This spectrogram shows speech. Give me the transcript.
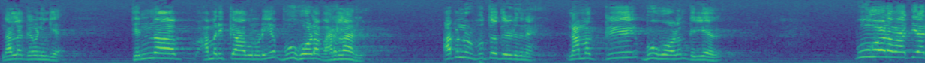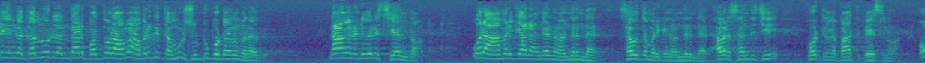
நல்லா கவனிங்க. தென்னா அமெரிக்காவினுடைய பூகோள வரலாறு அப்படின்னு ஒரு புத்தகத்தை எழுதினேன். நமக்கு பூகோளம் தெரியாது. பூகோள வாத்தியார் எங்கள் கல்லூரியில் இருந்தார் பத்மநாபம் அவருக்கு தமிழ் சுட்டு போட்டாலும் வராது. நாங்கள் ரெண்டு பேரும் சேர்ந்தோம். ஒரு அமெரிக்கார் அங்கேருந்து வந்திருந்தார். சவுத் அமெரிக்கன் வந்திருந்தார். அவரை சந்திச்சு ஹோட்டலில் பார்த்து பேசணும். ஓ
